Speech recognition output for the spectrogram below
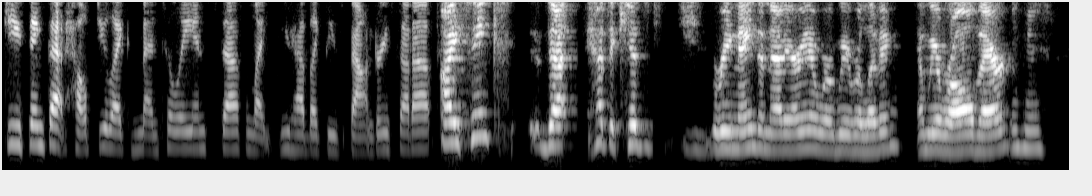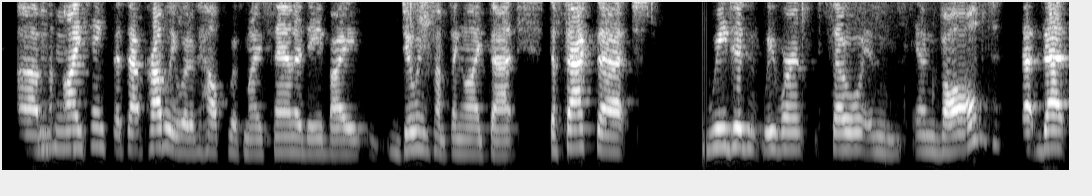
Do you think that helped you like mentally and stuff and like you had like these boundaries set up? I think that had the kids remained in that area where we were living and we were all there, Mm-hmm. Um, Mhm. I think that that probably would have helped with my sanity by doing something like that. The fact that we didn't, we weren't so in, involved. That, that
